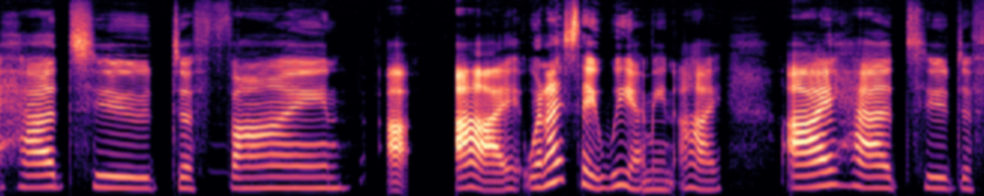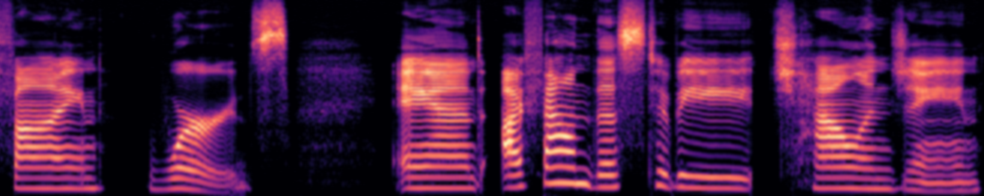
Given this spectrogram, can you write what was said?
had to define. Uh, I, when I say we, I mean I. I had to define words. And I found this to be challenging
